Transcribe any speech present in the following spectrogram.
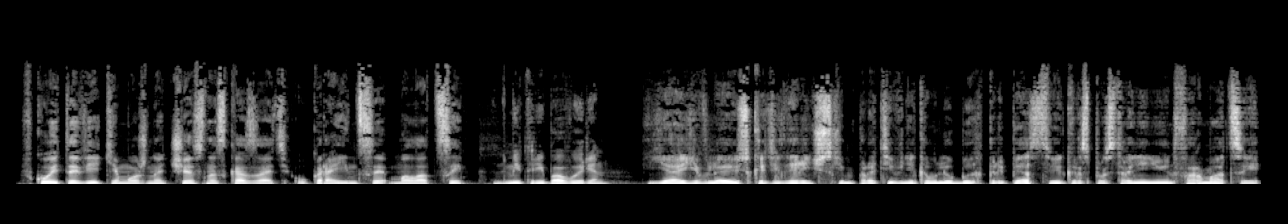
В кои-то веке можно честно сказать, украинцы молодцы. Дмитрий Бавырин. Я являюсь категорическим противником любых препятствий к распространению информации,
